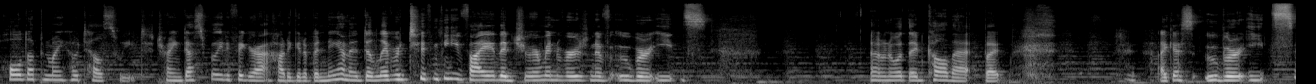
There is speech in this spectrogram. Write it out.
holed up in my hotel suite, trying desperately to figure out how to get a banana delivered to me via the German version of Uber Eats. I don't know what they'd call that, but I guess Uber Eats.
